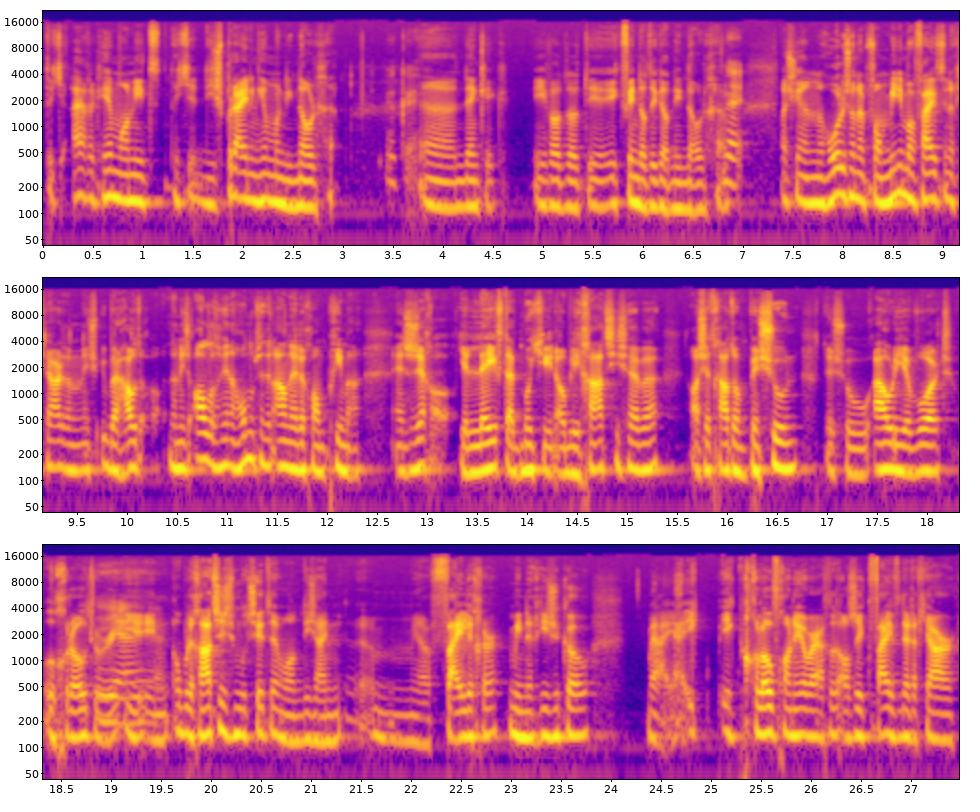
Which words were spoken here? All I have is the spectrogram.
dat je eigenlijk helemaal niet, dat je die spreiding helemaal niet nodig hebt. Oké. Eh, denk ik. In ieder geval, dat, ik vind dat ik dat niet nodig heb. Nee. Als je een horizon hebt van minimaal 25 jaar, dan is überhaupt dan is alles in 100% in aandelen gewoon prima. En ze zeggen, oh, je leeftijd moet je in obligaties hebben. Als je het gaat om pensioen, dus hoe ouder je wordt, hoe groter Ja, je ja. in obligaties moet zitten, want die zijn ehm, ja, veiliger, minder risico. Maar ja, ja, ik, ik geloof gewoon heel erg dat als ik 35 jaar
